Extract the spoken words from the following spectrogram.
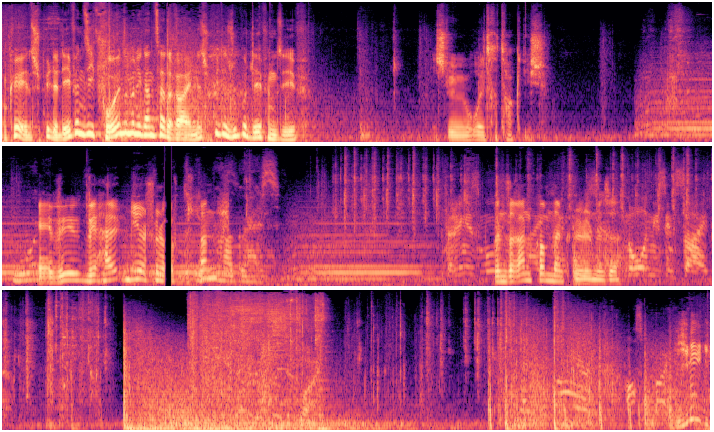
Okay, jetzt spielt er defensiv. Vorhin sind wir die ganze Zeit rein. Jetzt spielt er super defensiv. Ich spiele ultra taktisch. Ey, wir, wir halten die ja schon auf moving. Wenn sie rankommen, dann knüllen wir sie. Yeet!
